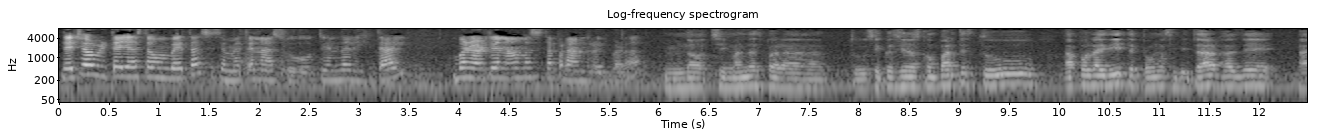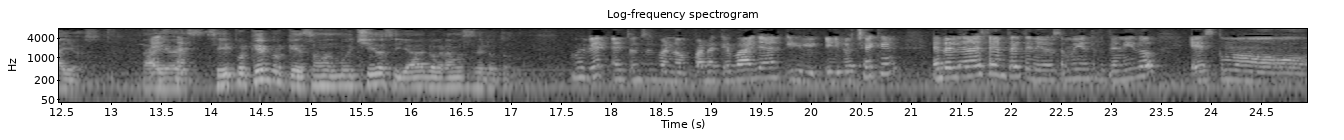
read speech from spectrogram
De hecho ahorita ya está un beta, si se meten a su tienda digital. Bueno, ahorita nada más está para Android, ¿verdad? No, si mandas para tu si, si nos compartes tu Apple ID te podemos invitar al de iOS. Ahí está. iOS. Sí, ¿por qué? Porque somos muy chidos y ya logramos hacerlo todo. Muy bien, entonces bueno, para que vayan y, y lo chequen. En realidad está entretenido, está muy entretenido. Es como...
